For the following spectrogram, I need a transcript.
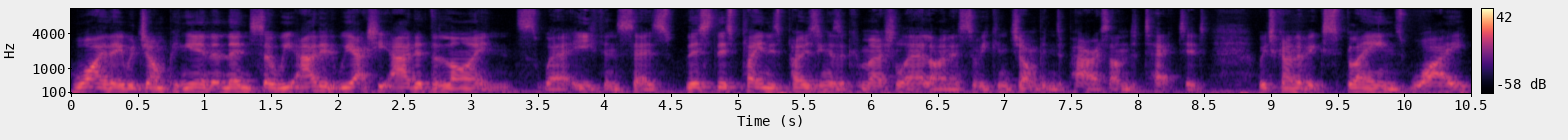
why they were jumping in and then so we added we actually added the lines where Ethan says this this plane is posing as a commercial airliner so we can jump into Paris undetected which kind of explains why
